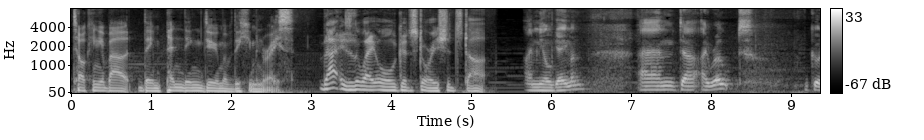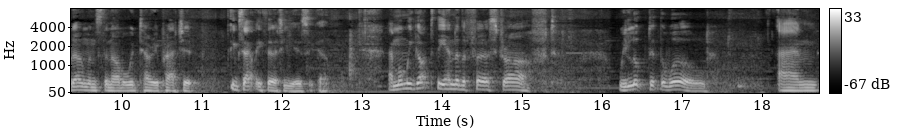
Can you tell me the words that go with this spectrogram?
talking about the impending doom of the human race. That is the way all good stories should start. I'm Neil Gaiman, and uh, I wrote Good Omens, the novel with Terry Pratchett, exactly 30 years ago. And when we got to the end of the first draft, we looked at the world, and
